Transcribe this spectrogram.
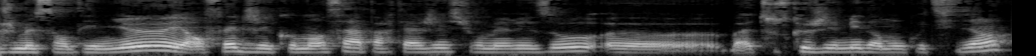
je me sentais mieux et en fait j'ai commencé à partager sur mes réseaux euh, bah, tout ce que j'aimais dans mon quotidien.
